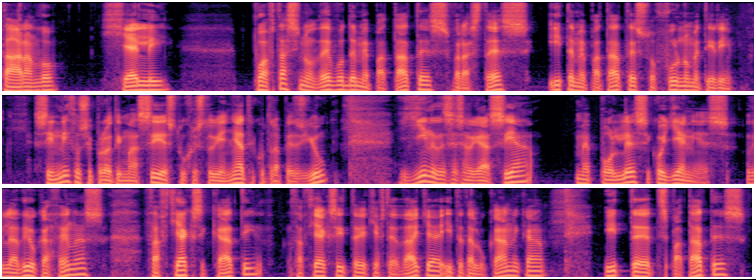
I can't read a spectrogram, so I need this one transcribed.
τάρανδο, χέλι, που αυτά συνοδεύονται με πατάτες βραστές είτε με πατάτες στο φούρνο με τυρί. Συνήθως οι προετοιμασίες του χριστουγεννιάτικου τραπεζιού γίνεται σε συνεργασία με πολλές οικογένειες. Δηλαδή ο καθένας θα φτιάξει κάτι, θα φτιάξει είτε κεφτεδάκια, είτε τα λουκάνικα, είτε τις πατάτες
